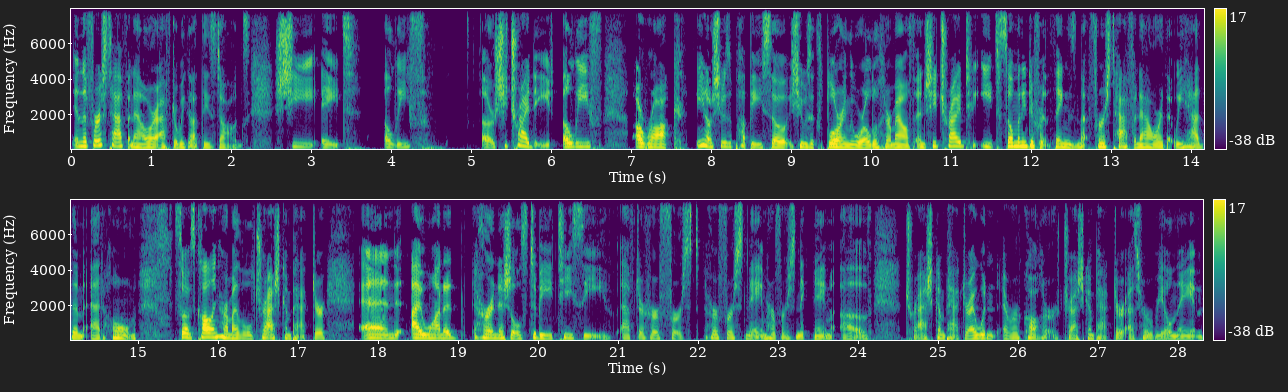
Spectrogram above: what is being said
in the first half an hour after we got these dogs, she ate a leaf or she tried to eat a leaf, a rock. You know, she was a puppy, so she was exploring the world with her mouth, and she tried to eat so many different things in that first half an hour that we had them at home. So I was calling her my little trash compactor, and I wanted her initials to be TC after her first her first name, her first nickname of trash compactor. I wouldn't ever call her trash compactor as her real name,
